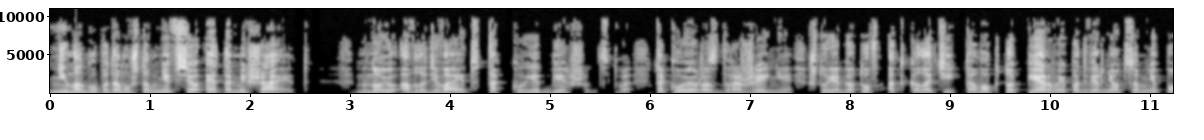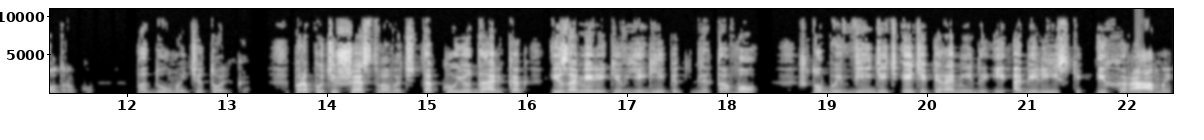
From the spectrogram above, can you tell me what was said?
Не могу, потому что мне все это мешает. Мною овладевает такое бешенство, такое раздражение, что я готов отколотить того, кто первый подвернется мне под руку. Подумайте только, пропутешествовать такую даль, как из Америки в Египет, для того, чтобы видеть эти пирамиды и обелиски, и храмы,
